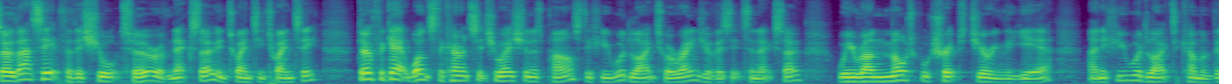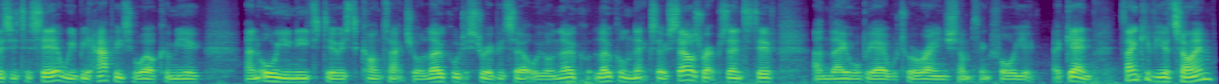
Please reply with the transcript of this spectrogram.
So that's it for this short tour of Nexo in 2020. Don't forget, once the current situation has passed, if you would like to arrange a visit to Nexo, we run multiple trips during the year. And if you would like to come and visit us here, we'd be happy to welcome you. And all you need to do is to contact your local distributor or your local Nexo sales representative, and they will be able to arrange something for you. Again, thank you for your time.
